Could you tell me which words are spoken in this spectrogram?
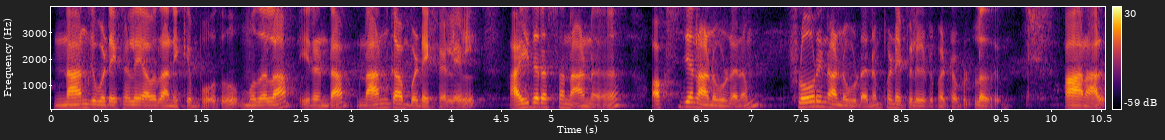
நான்கு விடைகளை அவதானிக்கும் போது முதலாம் இரண்டாம் நான்காம் விடைகளில் ஐதரசன் அணு ஆக்சிஜன் அணுவுடனும் ஃப்ளோரின் அணுவுடனும் பிணைப்பில் ஈடுபட்டுள்ளது. ஆனால்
